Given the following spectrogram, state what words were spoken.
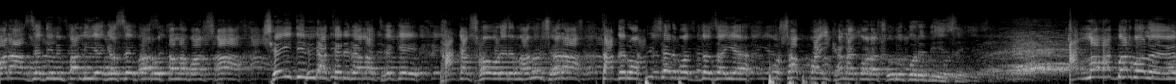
ওরা যেদিন পালিয়ে গেছে বারোতলা বাসা, সেই দিন রাতের বেলা থেকে ঢাকা শহরের মানুষেরা তাদের অফিসের মধ্যে যাইয়া পোশাক পায়খানা করা শুরু করে দিয়েছে। আল্লাহ আকবর বলেন,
